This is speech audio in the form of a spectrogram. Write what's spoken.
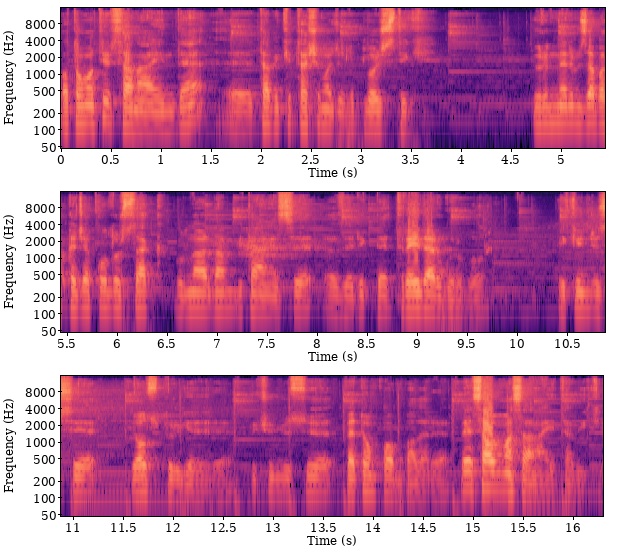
otomotiv sanayinde e, tabii ki taşımacılık, lojistik, ürünlerimize bakacak olursak bunlardan bir tanesi özellikle trailer grubu, ikincisi yol süpürgeleri, üçüncüsü beton pompaları ve savunma sanayi tabii ki.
